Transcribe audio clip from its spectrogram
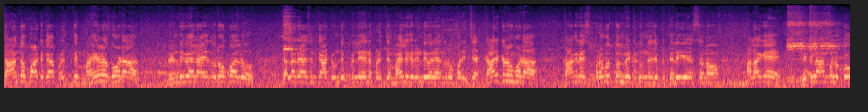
దాంతోపాటుగా ప్రతి మహిళ కూడా రెండు వేల ఐదు రూపాయలు తెల్ల రేషన్ కార్డు ఉండి పెళ్ళైన ప్రతి మహిళకి రెండు వేల ఐదు రూపాయలు ఇచ్చే కార్యక్రమం కూడా కాంగ్రెస్ ప్రభుత్వం పెట్టుకుందని చెప్పి తెలియజేస్తున్నాం. అలాగే వికలాంగులకు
